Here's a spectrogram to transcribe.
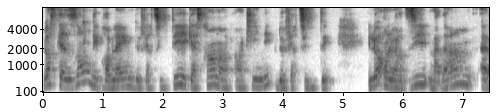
lorsqu'elles ont des problèmes de fertilité et qu'elles se rendent en, clinique de fertilité. Et là, on leur dit, Madame, euh,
